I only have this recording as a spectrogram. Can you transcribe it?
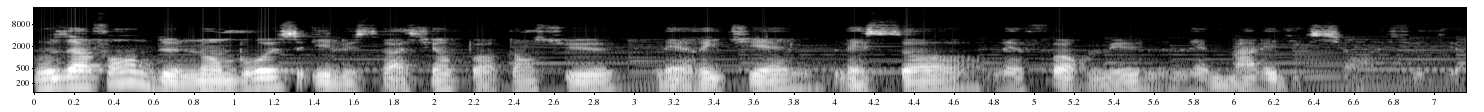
nous avons de nombreuses illustrations portant sur les rituels, les sorts, les formules, les malédictions, etc.,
